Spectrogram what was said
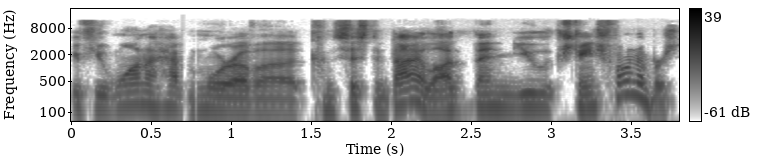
if you want to have more of a consistent dialogue, then you exchange phone numbers.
